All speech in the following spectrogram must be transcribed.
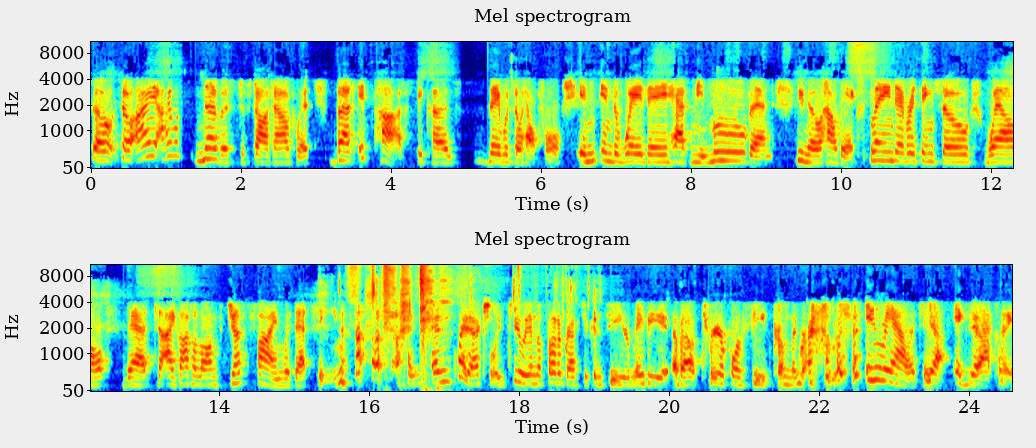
So, so I, I was nervous to start out with, but it passed because they were so helpful in, in the way they had me move and, you know, how they explained everything so well that I got along just fine with that scene. and, and quite actually, too, in the photographs, you can see you're maybe about three or four feet from the ground. in reality. Yeah. Exactly.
